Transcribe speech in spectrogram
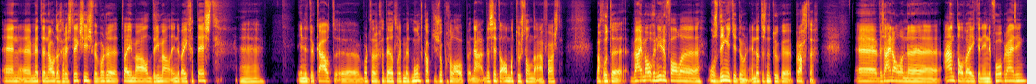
En eh, met de nodige restricties. We worden tweemaal, driemaal in de week getest. In de dugout wordt er gedeeltelijk met mondkapjes opgelopen. Nou, daar zitten allemaal toestanden aan vast. Maar goed, wij mogen in ieder geval ons dingetje doen. En dat is natuurlijk prachtig. We zijn al een aantal weken in de voorbereiding.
